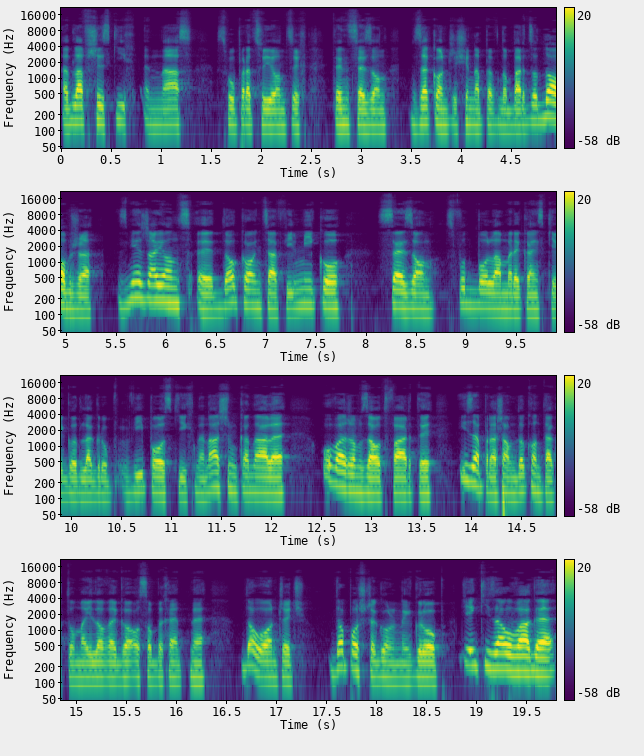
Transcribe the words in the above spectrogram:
a dla wszystkich nas współpracujących ten sezon zakończy się na pewno bardzo dobrze. Zmierzając y, do końca filmiku, sezon z futbolu amerykańskiego dla grup VIP-owskich na naszym kanale uważam za otwarty i zapraszam do kontaktu mailowego osoby chętne dołączyć do poszczególnych grup. Dzięki za uwagę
